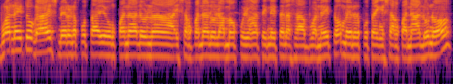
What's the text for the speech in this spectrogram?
buwan na ito, guys. Meron na po tayong panalo na isang panalo lamang po yung ating naitala sa buwan na ito. Meron na po tayong isang panalo, no?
